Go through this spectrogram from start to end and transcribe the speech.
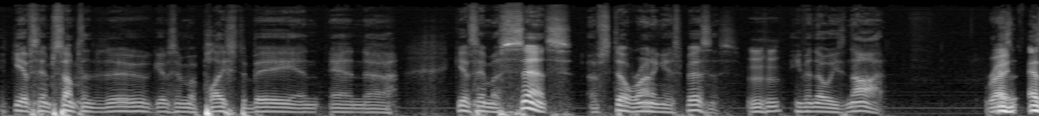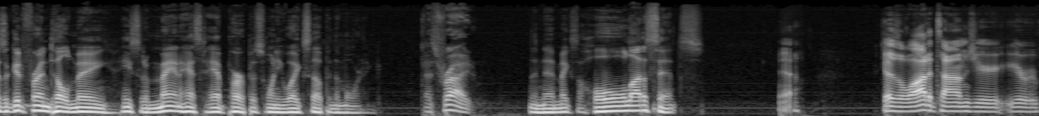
it gives him something to do, gives him a place to be, and and uh, gives him a sense of still running his business, mm-hmm. even though he's not. Right. As, as a good friend told me, he said a man has to have purpose when he wakes up in the morning, That's right. and that makes a whole lot of sense. Yeah, because a lot of times you're you're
